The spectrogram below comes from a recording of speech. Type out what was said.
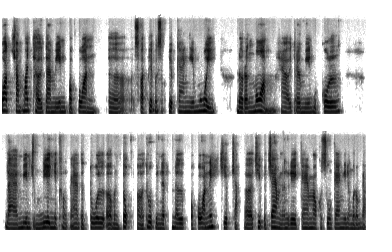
គាត់ចាំបាច់ត្រូវតែមានប្រព័ន្ធសុខភាពនិងសុខភាពការងារមួយដ៏រឹងមាំហើយត្រូវមានបុគ្គលដែលមានជំនាញនៅក្នុងការទទួលបន្ទុកត្រួតពិនិត្យនៅប្រព័ន្ធនេះជាជាប្រចាំនឹងរាយការណ៍មកក្រសួងការងារនិងមរំដោ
